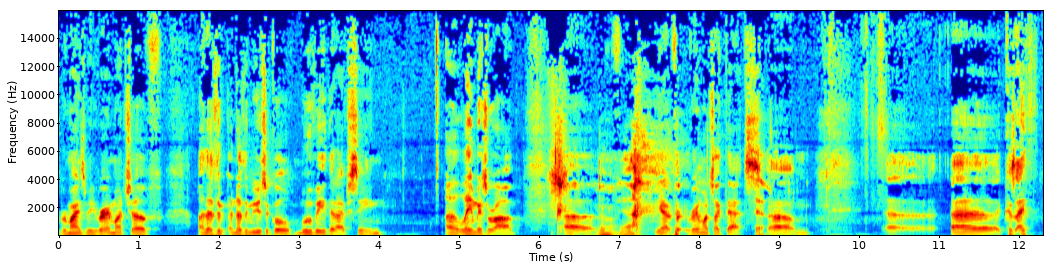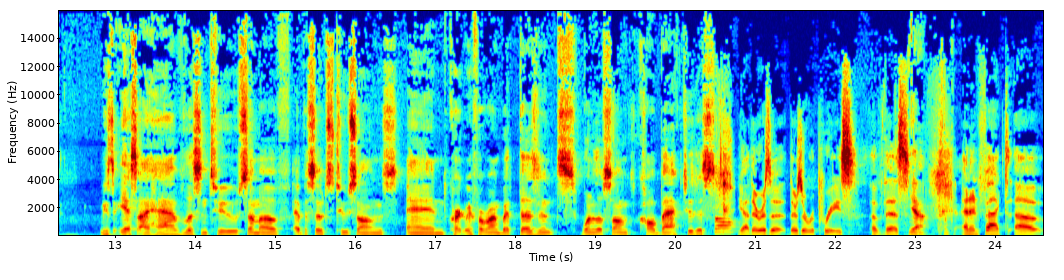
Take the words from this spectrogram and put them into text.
reminds me very much of another another musical movie that I've seen, uh, Les Miserables. Uh, Oh yeah. yeah, ver- very much like that. Yeah. Um, because I, because yes, I have listened to some of episodes two songs, and correct me if I'm wrong, but doesn't one of those songs call back to this song? Yeah, there is a there's a reprise of this. Yeah, okay. And in fact, uh,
